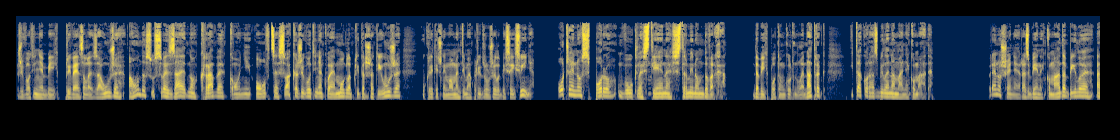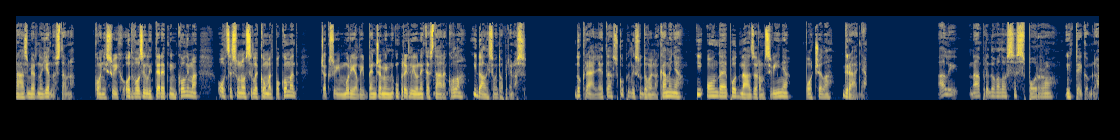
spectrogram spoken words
Životinje bi ih privezale za uže, a onda su sve zajedno krave, konji, ovce, svaka životinja koja je mogla pridržati uže, u kritičnim momentima pridružile bi se i svinje. Očajno sporo vukle stijene strminom do vrha, da bi ih potom gurnule natrag i tako razbile na manje komade. Prenošenje razbijenih komada bilo je razmjerno jednostavno. Konji su ih odvozili teretnim kolima, ovce su nosile komad po komad, čak su im i Benjamin upregli u neka stara kola i dali svoj doprinos. Do kraja ljeta skupili su dovoljno kamenja i onda je pod nadzorom svinja počela gradnja. Ali napredovalo se sporo i tegobno.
